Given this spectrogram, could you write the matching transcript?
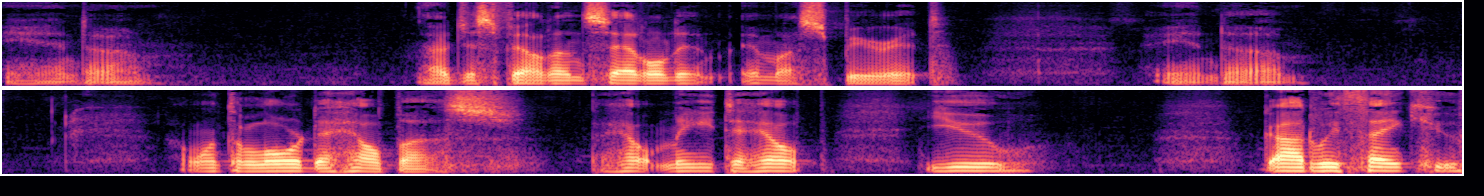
And um, I just felt unsettled in, in my spirit. And um, I want the Lord to help us, to help me, to help you. God, we thank you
